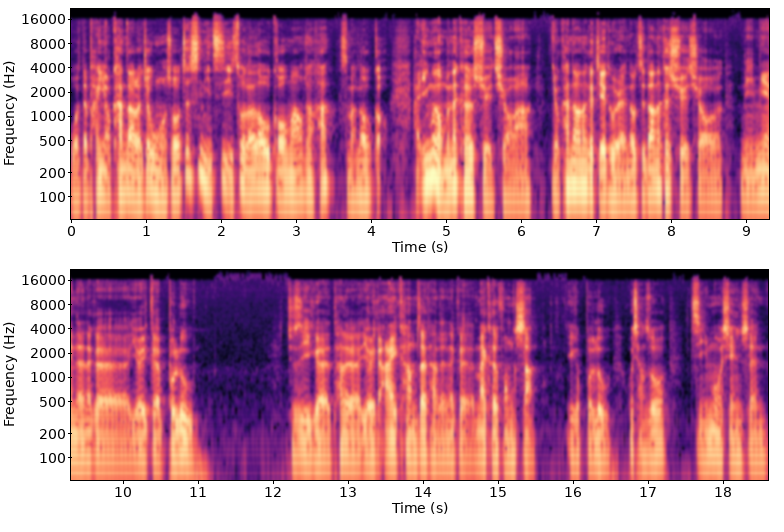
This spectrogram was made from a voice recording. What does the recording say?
我的朋友看到了，就问我说：“这是你自己做的 logo 吗？”我说：“哈，什么 logo？” 还因为我们那颗雪球啊，有看到那个截图人都知道，那颗雪球里面的那个有一个 blue，就是一个它的有一个 icon 在它的那个麦克风上，一个 blue。我想说，寂寞先生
